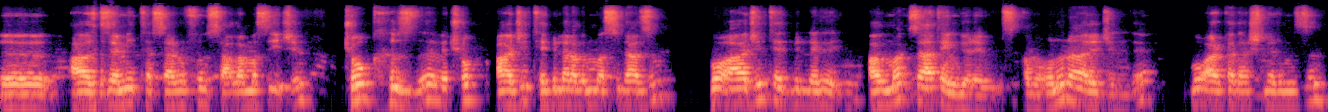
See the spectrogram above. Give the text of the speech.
e, azami tasarrufun sağlanması için çok hızlı ve çok acil tedbirler alınması lazım. Bu acil tedbirleri almak zaten görevimiz. Ama onun haricinde bu arkadaşlarımızın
